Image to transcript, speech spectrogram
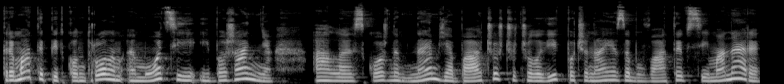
тримати під контролем емоції і бажання. Але з кожним днем я бачу, що чоловік починає забувати всі манери.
